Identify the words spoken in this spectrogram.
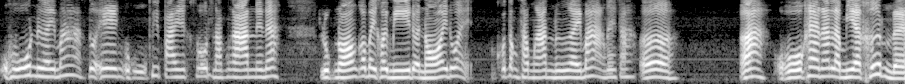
โอ้โหเหนื่อยมากตัวเองโอ้โหพี่ไปโทษทำงานเลยนะลูกน้องก็ไม่ค่อยมีด้วยน้อยด้วย ก็ต้องทำงานเหนื่อยมากเลยนะเอออะโอ้โหแค่นั้นละเมียขึ้นเลย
